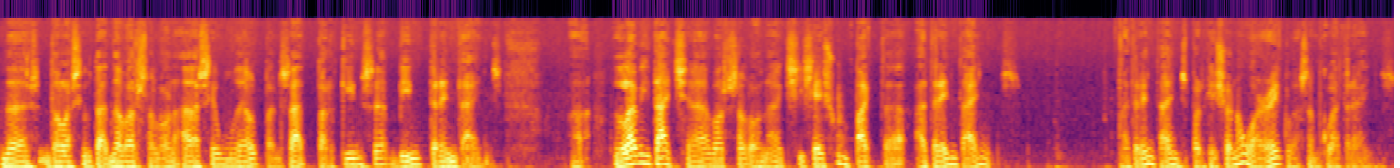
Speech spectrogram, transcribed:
de, de la ciutat de Barcelona ha de ser un model pensat per 15, 20, 30 anys. Ah, L'habitatge a Barcelona exigeix un pacte a 30 anys. A 30 anys, perquè això no ho arregles en 4 anys.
